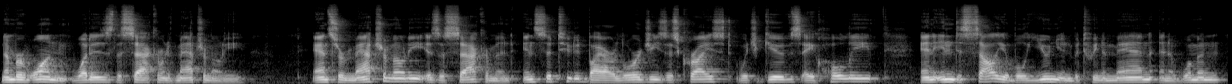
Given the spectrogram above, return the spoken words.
Number one, what is the sacrament of matrimony? Answer Matrimony is a sacrament instituted by our Lord Jesus Christ, which gives a holy and indissoluble union between a man and a woman,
